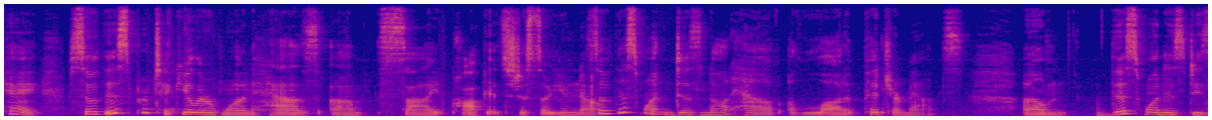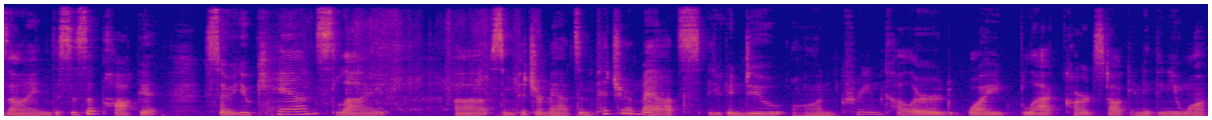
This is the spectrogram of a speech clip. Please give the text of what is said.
Okay, so this particular one has um, side pockets, just so you know. So this one does not have a lot of picture mats. Um, this one is designed, this is a pocket, so you can slide uh, some picture mats. And picture mats you can do on cream colored, white, black cardstock, anything you want.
